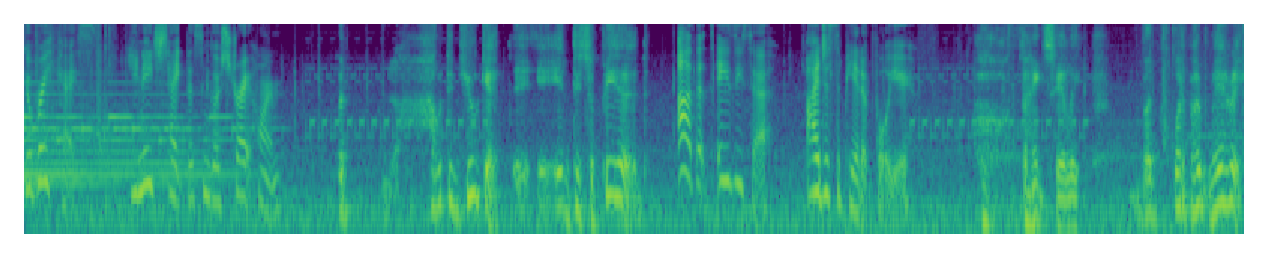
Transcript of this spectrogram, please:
your briefcase. You need to take this and go straight home. But how did you get it? It disappeared. Ah, that's easy, sir. I disappeared it for you. Oh, thanks, Haley. But what about Mary?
